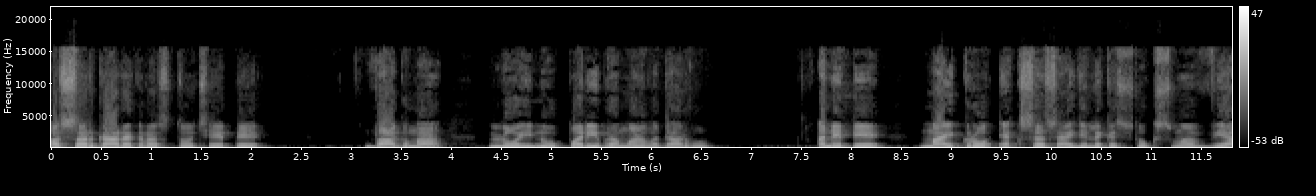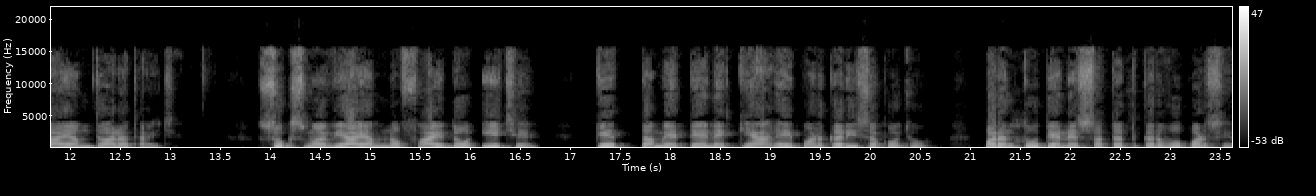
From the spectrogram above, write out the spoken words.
અસરકારક રસ્તો છે તે ભાગમાં લોહીનું પરિભ્રમણ વધારવું અને તે માઇક્રો એક્સરસાઇઝ એટલે કે સૂક્ષ્મ વ્યાયામ દ્વારા થાય છે. સૂક્ષ્મ વ્યાયામનો ફાયદો એ છે કે તમે તેને ક્યારેય પણ કરી શકો છો, પરંતુ તેને સતત કરવું પડશે.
